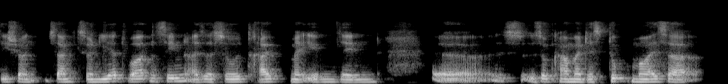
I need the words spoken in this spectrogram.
die schon sanktioniert worden sind. Also so treibt man eben den, äh, so kann man das Duckmäuser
